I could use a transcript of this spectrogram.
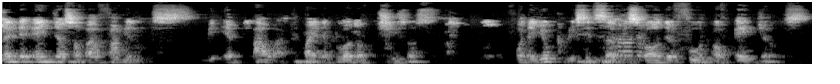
Let the angels of our families be empowered by the blood of Jesus. For the Eucharist itself is called the food of angels.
